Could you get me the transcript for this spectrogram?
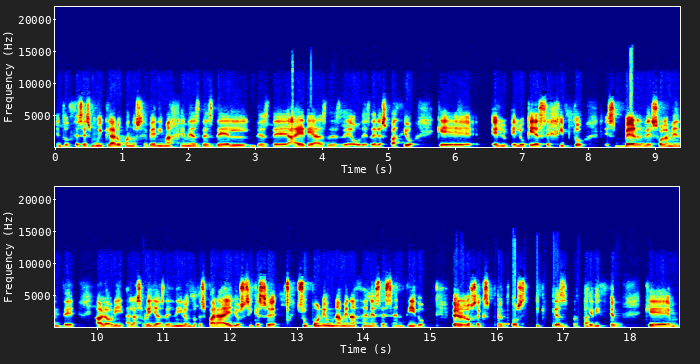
Entonces es muy claro cuando se ven imágenes desde, desde aéreas desde, o desde el espacio que lo que es Egipto es verde solamente a, las orillas del Nilo. Entonces, para ellos sí que se supone una amenaza en ese sentido. Pero los expertos sí que es verdad que dicen que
